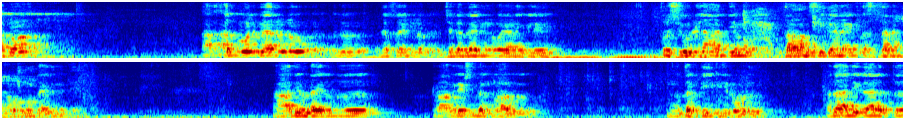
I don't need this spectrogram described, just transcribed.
അപ്പോൾ അതുപോലെ വേറൊരു ഒരു രസമായിട്ടുള്ള ചില കാര്യങ്ങൾ പറയുകയാണെങ്കിൽ തൃശ്ശൂരിൽ ആദ്യം താമസിക്കാനായിട്ടുള്ള സ്ഥലങ്ങളൊന്നും ഉണ്ടായിരുന്നില്ല. ആദ്യം ഉണ്ടായിരുന്നത് ട്രാവലേഷൻ ബംഗ്ലാവ് ഇന്നത്തെ ടി വി റോഡ്. അത് ആദ്യകാലത്ത്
